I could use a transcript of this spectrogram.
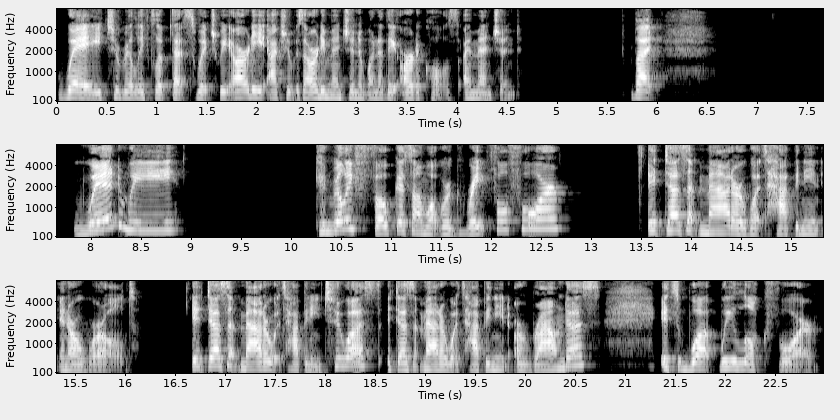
way to really flip that switch. We already, actually, it was already mentioned in one of the articles I mentioned. But when we can really focus on what we're grateful for, it doesn't matter what's happening in our world. It doesn't matter what's happening to us. It doesn't matter what's happening around us. It's what we look for.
